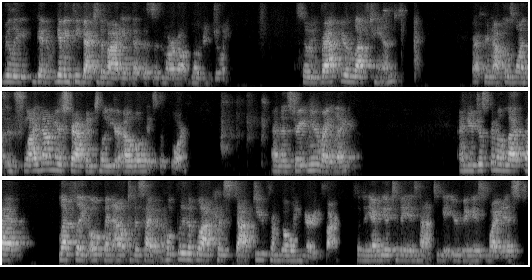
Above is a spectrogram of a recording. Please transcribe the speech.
really getting, giving feedback to the body that this is more about bone and joint. So wrap your left hand, wrap your knuckles once and slide down your strap until your elbow hits the floor and then straighten your right leg. And you're just gonna let that left leg open out to the side, but hopefully the block has stopped you from going very far. So the idea today is not to get your biggest, widest,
